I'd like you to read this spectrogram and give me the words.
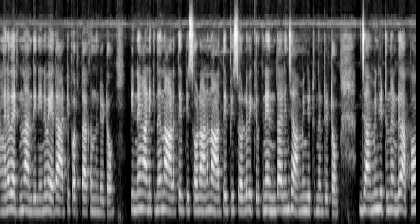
അങ്ങനെ വരുന്ന നന്ദിനിനെ വേദ ആട്ടി പുറത്താക്കുന്നുണ്ട് കേട്ടോ പിന്നെ കാണിക്കുന്നത് നാളത്തെ എപ്പിസോഡാണ് നാളത്തെ എപ്പിസോഡിൽ വിക്രത്തിന് എന്തായാലും ജാമ്യം കിട്ടുന്നുണ്ട് കേട്ടോ ജാമ്യം കിട്ടുന്നുണ്ട്. അപ്പോൾ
